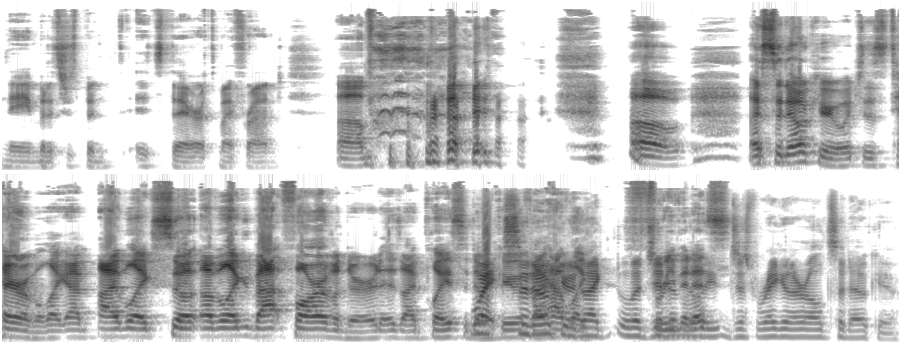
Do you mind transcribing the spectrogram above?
name, but it's just been it's there. It's my friend. Um, um, a Sudoku, which is terrible. Like I'm, I'm like so I'm like that far of a nerd as I play Sudoku. Wait, If I have, like, like, legitimately just regular old Sudoku.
